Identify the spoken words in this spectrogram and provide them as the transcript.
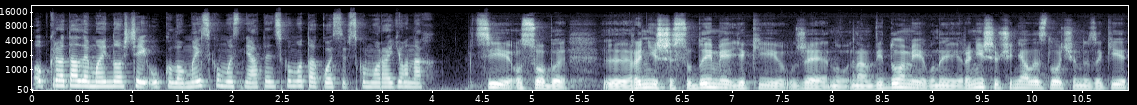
обкрадали майно ще й у Коломийському, Снятинському та Косівському районах. Ці особи е, раніше судимі, які вже ну, нам відомі, вони раніше вчиняли злочини, за які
